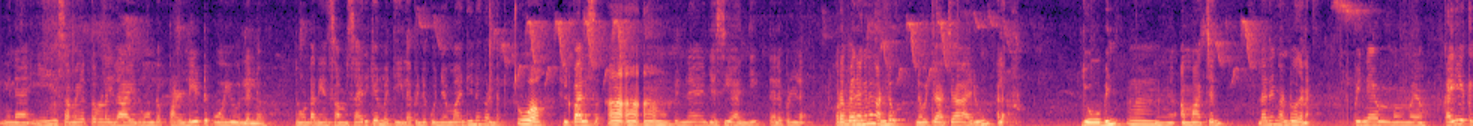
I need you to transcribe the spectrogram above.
ഇങ്ങനെ ഈ സമയത്തുള്ള ഇതായതുകൊണ്ട് പള്ളിയിട്ട് പോയുമില്ലല്ലോ അതുകൊണ്ട് അധികം സംസാരിക്കാൻ പറ്റിയില്ല. പിന്നെ കുഞ്ഞമ്മാന്റീനെ കണ്ട്. ഹിൽപാലസ് പിന്നെ ജെസി ആന്റി തലപ്പിള്ള. കുറേ പേര് അങ്ങനെ കണ്ടു. നോ ചാച്ച അരുൺ അല്ല ജോബിൻ അമ്മാച്ചൻ. എല്ലാവരെയും കണ്ടു അങ്ങനെ. പിന്നെ കൈയൊക്കെ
